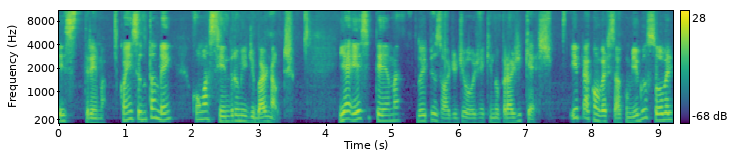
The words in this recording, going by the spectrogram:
extrema, conhecido também como a síndrome de burnout. E é esse tema do episódio de hoje aqui no Projecast. E para conversar comigo sobre,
